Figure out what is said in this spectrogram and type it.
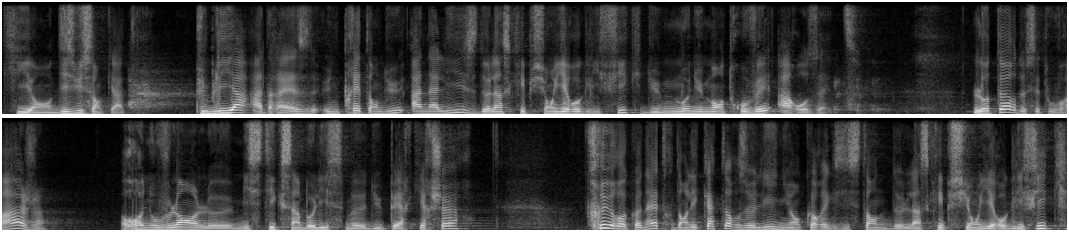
qui, en 1804, publia à Dresde une prétendue analyse de l'inscription hiéroglyphique du monument trouvé à Rosette. L'auteur de cet ouvrage, renouvelant le mystique symbolisme du père Kircher, crut reconnaître dans les 14 lignes encore existantes de l'inscription hiéroglyphique,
